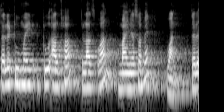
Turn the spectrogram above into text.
তাহলে two my two alpha plus one minus হবে ওয়ান তাহলে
